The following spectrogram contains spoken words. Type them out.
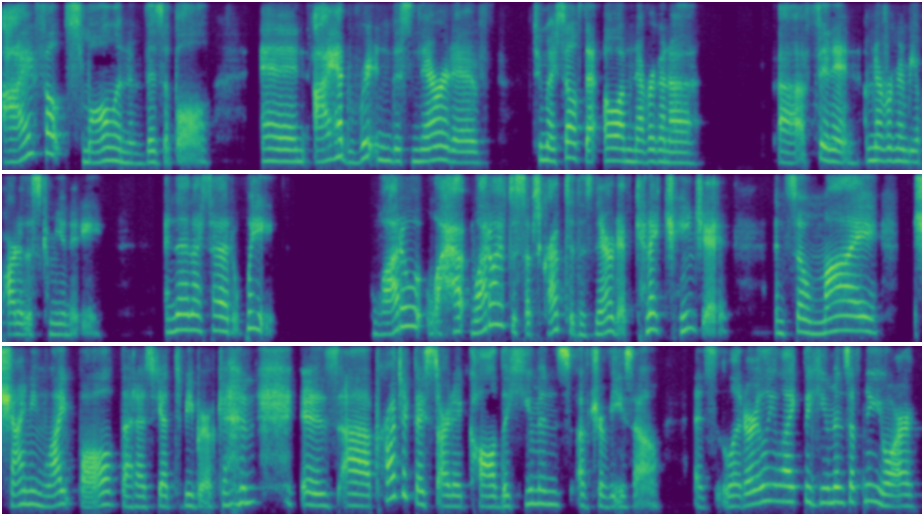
I felt small and invisible. And I had written this narrative to myself that, oh, I'm never going to uh, fit in. I'm never going to be a part of this community. And then I said, wait, why do why, why do I have to subscribe to this narrative? Can I change it? And so my shining light bulb that has yet to be broken is a project I started called the Humans of Treviso. It's literally like the Humans of New York,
